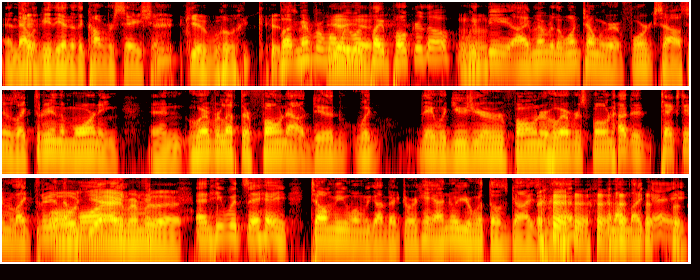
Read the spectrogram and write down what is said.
and that would be the end of the conversation. Give Will a kiss. But remember when Yeah, we would yeah. play poker though? Mhm. We'd be. I remember the one time we were at Fork's house. And it was like three in the morning, and whoever left their phone out, dude, would they would use your phone or whoever's phone out to text him like three in the morning. Oh morning. yeah, I remember that. And he would say, "Hey, tell me when we got back to work. Hey, I know you're with those guys, man." and I'm like, "Hey,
